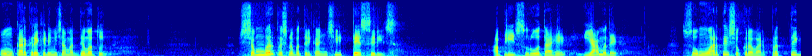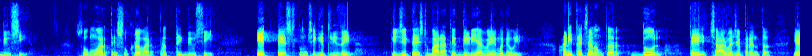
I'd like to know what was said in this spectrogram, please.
ओमकार अकॅडमीच्या माध्यमातून शंभर प्रश्नपत्रिकांची टेस्ट सिरीज आपली सुरू होत आहे. यामध्ये सोमवार ते शुक्रवार प्रत्येक दिवशी सोमवार ते शुक्रवार प्रत्येक दिवशी एक टेस्ट तुमची घेतली जाईल की जी टेस्ट बारा ते दीड या वेळेमध्ये होईल. आणि त्याच्यानंतर दोन ते चार वाजेपर्यंत या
